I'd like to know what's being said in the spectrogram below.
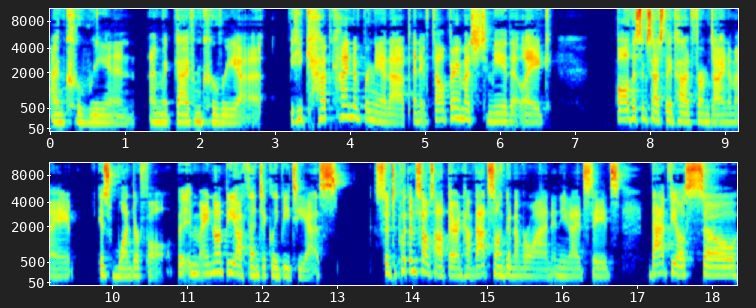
i'm korean i'm a guy from korea he kept kind of bringing it up and it felt very much to me that like all the success they've had from dynamite is wonderful but it might not be authentically bts so to put themselves out there and have that song go number one in the United States, that feels so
